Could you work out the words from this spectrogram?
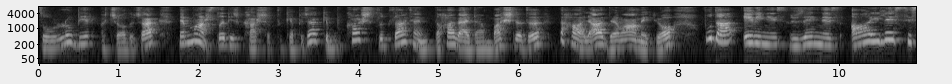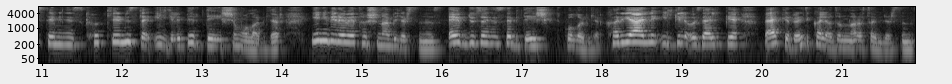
zorlu bir açı alacak ve Mars'la bir karşıtlık yapacak ki bu karşıtlık zaten daha evvelden başladı ve hala devam ediyor. Bu da eviniz, düzeniniz, aile sisteminiz, köklerinizle ilgili bir değişim olabilir. Yeni bir eve taşınabilirsiniz. Ev düzeninizde bir değişiklik olabilir. Kariyerle ilgili özellikle belki radikal adımlar atabilirsiniz.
